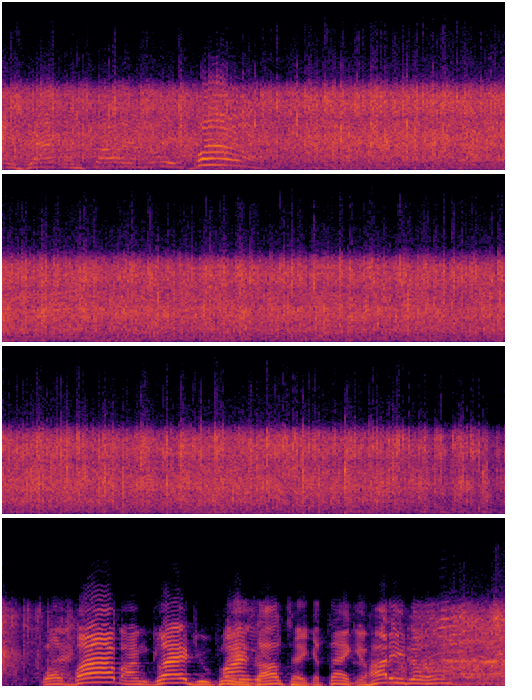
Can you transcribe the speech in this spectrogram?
Hiya, Jack. I'm sorry Well, Bob, I'm glad you Please. I'll take it. Thank you. How do you do?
